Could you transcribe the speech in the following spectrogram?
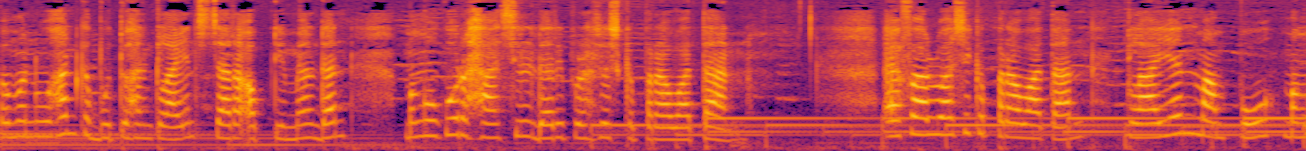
pemenuhan kebutuhan klien secara optimal dan mengukur hasil dari proses keperawatan. Evaluasi keperawatan, klien mampu meng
